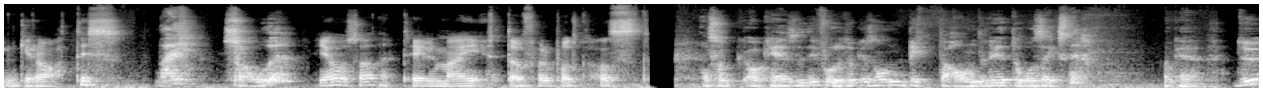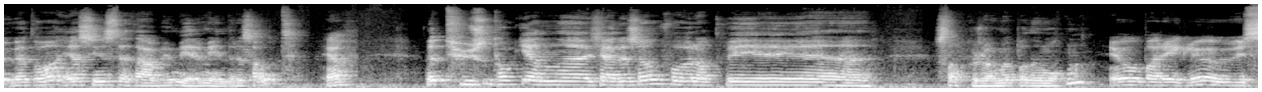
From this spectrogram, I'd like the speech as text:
gratis. Nei, sa du det? Ja, hun sa det til meg utafor podkast. Altså, ok, Så de foretok en sånn byttehandel i 62? Ok. Du, vet du hva? Jeg syns dette her blir mer og mindre sant. Ja. Men tusen takk igjen, kjære sønn, for at vi eh, snakker sammen på den måten. Jo, bare hyggelig. Hvis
